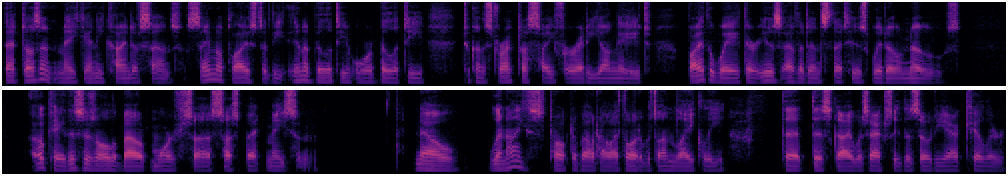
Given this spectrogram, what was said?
that doesn't make any kind of sense. Same applies to the inability or ability to construct a cipher at a young age. By the way, there is evidence that his widow knows. Okay, this is all about Morph's uh, suspect Mason. Now, when I talked about how I thought it was unlikely that this guy was actually the Zodiac killer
